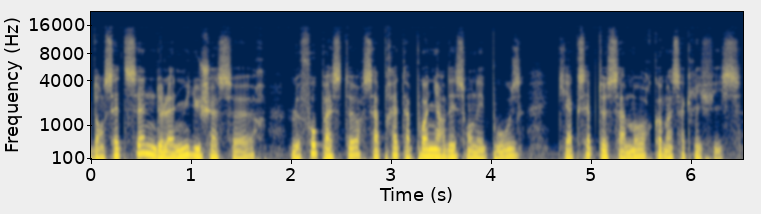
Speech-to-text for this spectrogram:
Dans cette scène de la nuit du chasseur, le faux pasteur s'apprête à poignarder son épouse, qui accepte sa mort comme un sacrifice.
